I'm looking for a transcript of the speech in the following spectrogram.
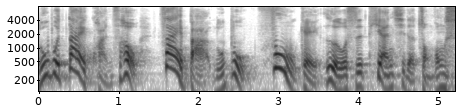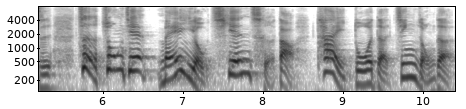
卢布贷款之后，再把卢布付给俄罗斯天然气的总公司，这中间没有牵扯到太多的金融的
